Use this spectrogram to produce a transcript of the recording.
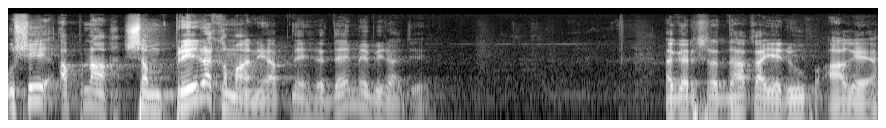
उसे अपना संप्रेरक माने, अपने हृदय में विराजे। अगर श्रद्धा का ये रूप आ गया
